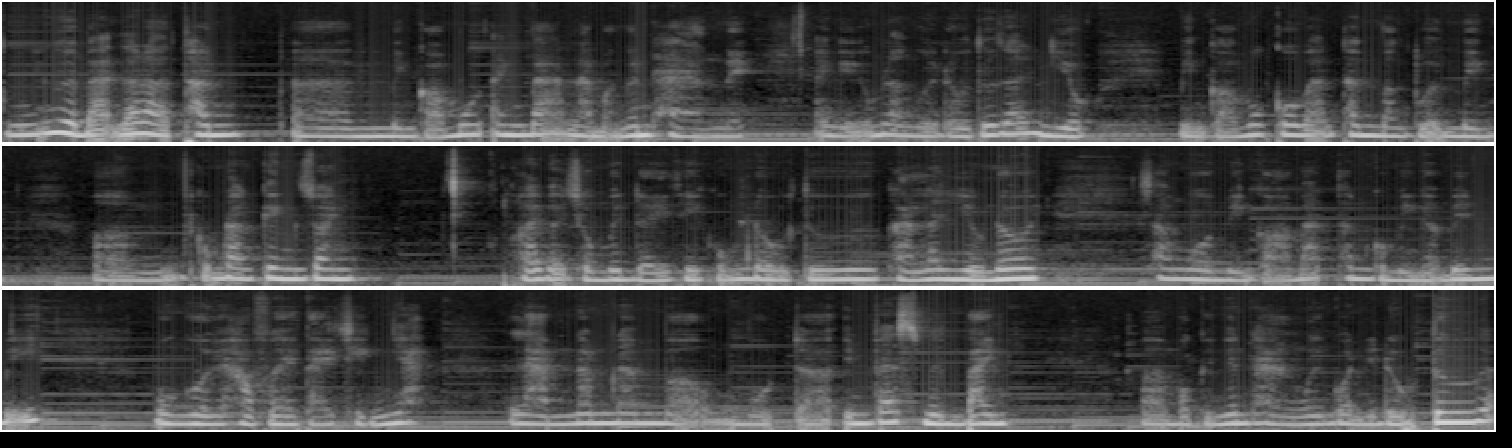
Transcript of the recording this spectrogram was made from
những người bạn rất là thân. Uh, mình có một anh bạn làm ở ngân hàng này anh ấy cũng là người đầu tư rất là nhiều. Mình có một cô bạn thân bằng tuổi mình um, cũng đang kinh doanh. Hai vợ chồng bên đấy thì cũng đầu tư khá là nhiều nơi. Xong rồi mình có bạn thân của mình ở bên mỹ một người học về tài chính nha làm 5 năm ở một uh, investment bank uh, một cái ngân hàng liên quan đến đầu tư á,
